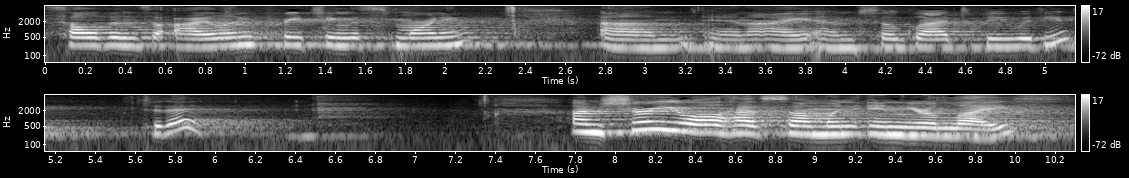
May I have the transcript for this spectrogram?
Sullivan's Island preaching this morning, um, and I am so glad to be with you today. I'm sure you all have someone in your life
